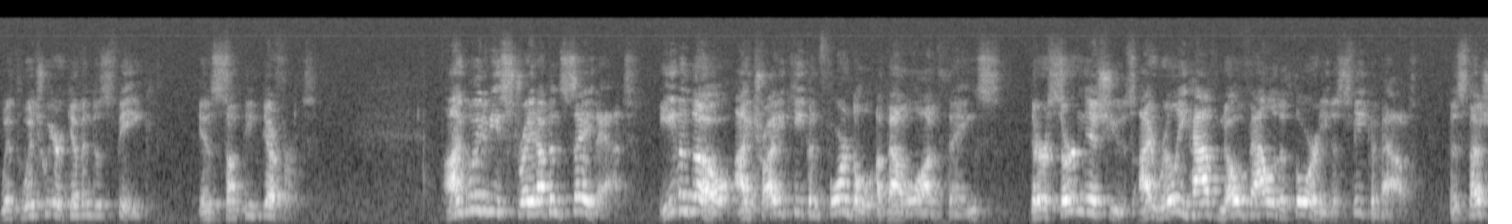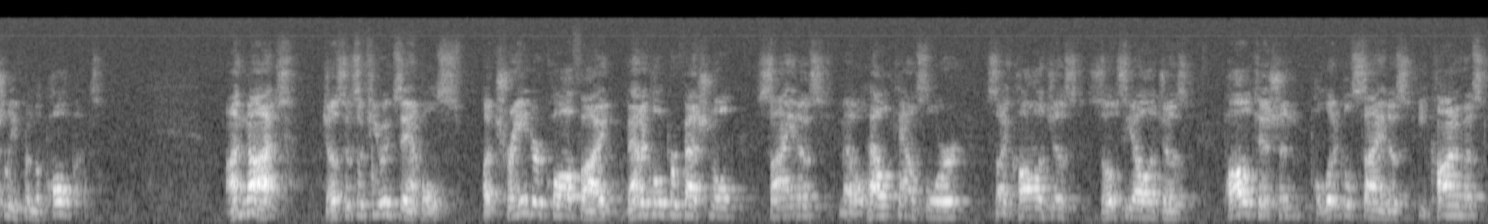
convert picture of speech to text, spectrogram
with which we are given to speak is something different. I'm going to be straight up and say that. Even though I try to keep informed about a lot of things, there are certain issues I really have no valid authority to speak about, especially from the pulpit. I'm not, just as a few examples, a trained or qualified medical professional, scientist, mental health counselor, psychologist, sociologist, politician, political scientist, economist,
